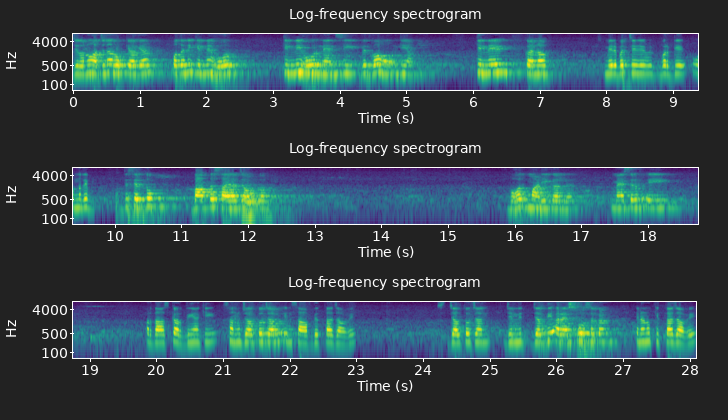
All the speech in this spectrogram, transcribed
ਜਦੋਂ ਨੂੰ ਅੱਜ ਨਾ ਰੋਕਿਆ ਗਿਆ, ਪਤਾ ਨਹੀਂ ਕਿੰਨੇ ਹੋਰ ਕਿੰਨੇ ਹੋਰ ਨੈਂਸੀ ਵਿਧਵਾ ਹੋਣਗੀਆਂ। ਕਿੰਨੇ ਕਨਵ ਮੇਰੇ ਬੱਚੇ ਵਰਗੇ, ਉਹਨਾਂ ਦੇ ਸਿਰ ਤੋਂ ਵਾਪਸ ਆਇਆ ਜਾਊਗਾ। ਬਹੁਤ ਮਾੜੀ ਗੱਲ ਹੈ। ਮੈਂ ਸਿਰਫ ਇਹ ਅਰਦਾਸ ਕਰਦੀ ਹਾਂ ਕਿ ਸਾਨੂੰ ਜਲਦ ਤੋਂ ਜਲਦ ਇਨਸਾਫ ਦਿੱਤਾ ਜਾਵੇ। ਜਲਦ ਤੋਂ ਜਲਦ ਜਿੰਨੀ ਜਲਦੀ ਅਰੈਸਟ ਹੋ ਸਕਣ, ਇਹਨਾਂ ਨੂੰ ਕੀਤਾ ਜਾਵੇ।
